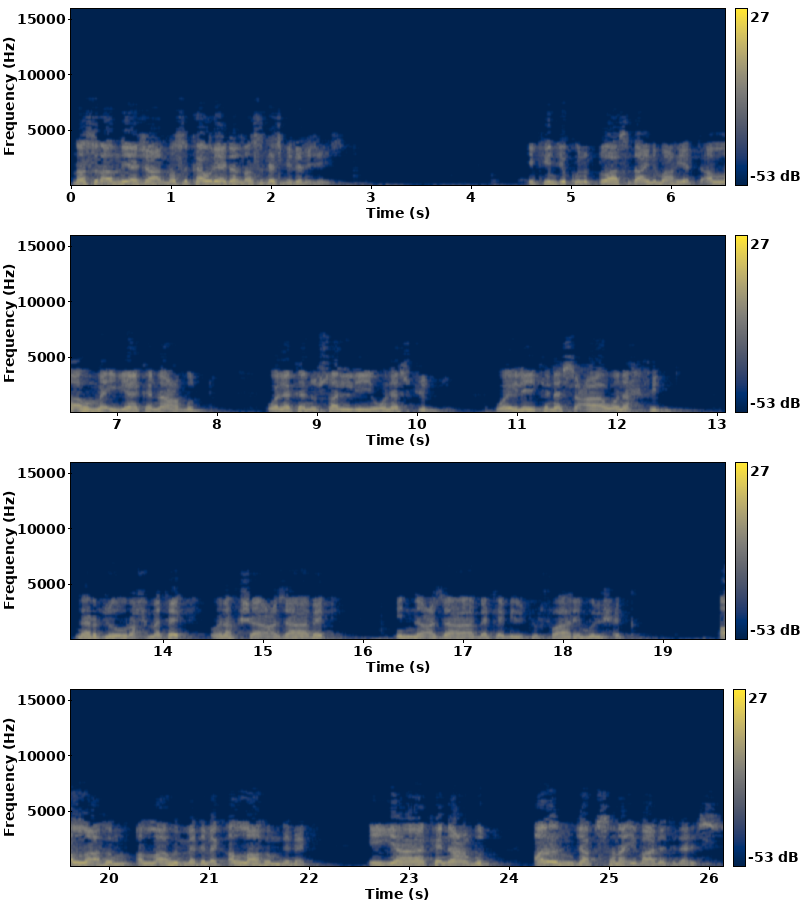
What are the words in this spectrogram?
Nasıl anlayacağız, nasıl kavrayacağız, nasıl tespit edeceğiz? İkinci kunut duası da aynı mahiyette. Allahümme iyyâke na'bud ve leke nusalli ve nescud ve ileyke nes'a ve nahfid nercu rahmetek ve nahşa azabek inne azabeke bil küffari mulhik. Allah'ım, Allahümme demek Allah'ım demek. İyyâke na'bud. Ancak sana ibadet ederiz.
